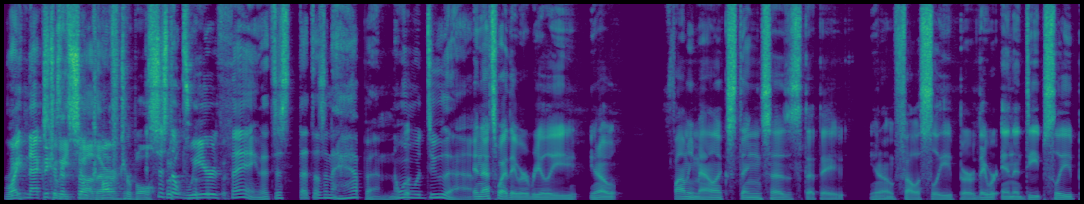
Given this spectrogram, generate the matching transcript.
right next Because to it's each so other? comfortable. It's just a weird thing. That just that doesn't happen. No one would do that. and that's why they were really, you know, Fahmy Malik's thing says that they, you know, fell asleep or they were in a deep sleep,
